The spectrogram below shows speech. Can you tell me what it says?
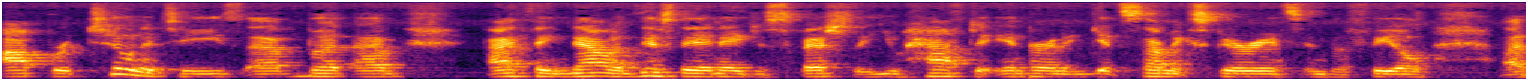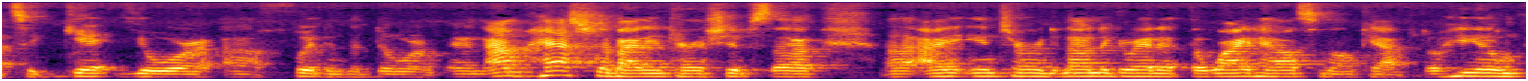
opportunities but um, I think now in this day and age, especially, you have to intern and get some experience in the field uh, to get your uh, foot in the door. And I'm passionate about internships. Uh, uh I interned an undergrad at the White House and on Capitol Hill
